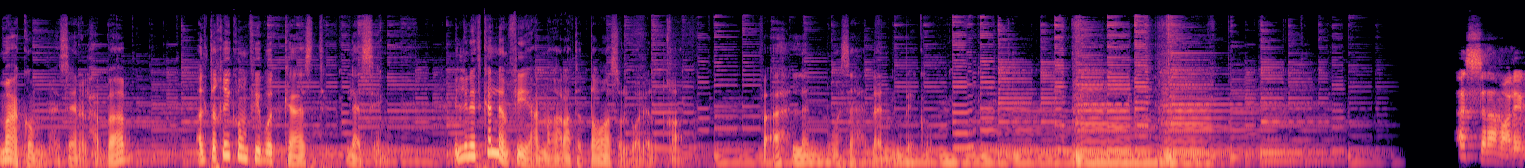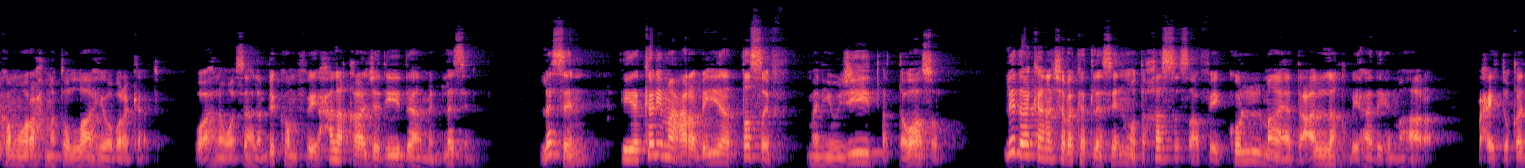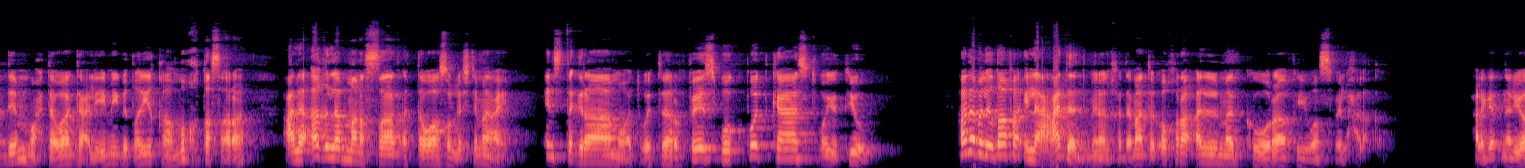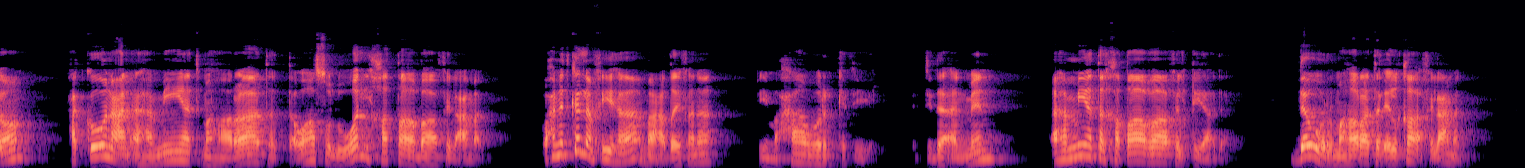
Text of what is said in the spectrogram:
معكم حسين الحباب ألتقيكم في بودكاست لاسن اللي نتكلم فيه عن مهارات التواصل والإلقاء. فأهلا وسهلا بكم. السلام عليكم ورحمة الله وبركاته وأهلا وسهلا بكم في حلقة جديدة من لسن لسن هي كلمة عربية تصف من يجيد التواصل. لذا كانت شبكة لسن متخصصة في كل ما يتعلق بهذه المهارة. بحيث تقدم محتوى تعليمي بطريقة مختصرة على أغلب منصات التواصل الاجتماعي إنستغرام وتويتر فيسبوك بودكاست ويوتيوب. هذا بالإضافة إلى عدد من الخدمات الأخرى المذكورة في وصف الحلقة. حلقتنا اليوم حتكون عن أهمية مهارات التواصل والخطابة في العمل وحنتكلم فيها مع ضيفنا في محاور كثير ابتداء من أهمية الخطابة في القيادة. دور مهارات الإلقاء في العمل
